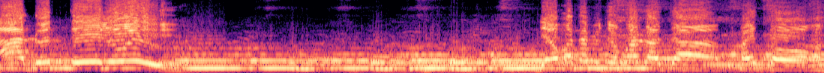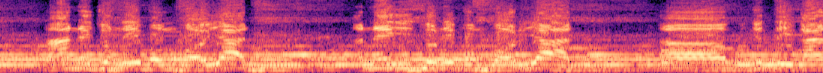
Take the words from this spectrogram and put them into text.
อ่าดนตรีลุยเดี๋ยวก็ท่านผู้ชมครับเราจะไปต่ออในช่วงนี้ผมขออนุญาตในช่วงนี้ผมขออนุญาต ยุติการ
